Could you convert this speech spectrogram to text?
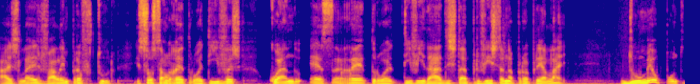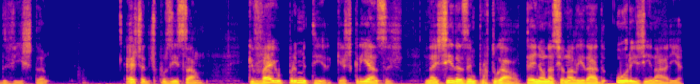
as leis valem para o futuro. e só são retroativas quando essa retroatividade está prevista na própria lei. Do meu ponto de vista, esta disposição que veio permitir que as crianças nascidas em Portugal tenham nacionalidade originária,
